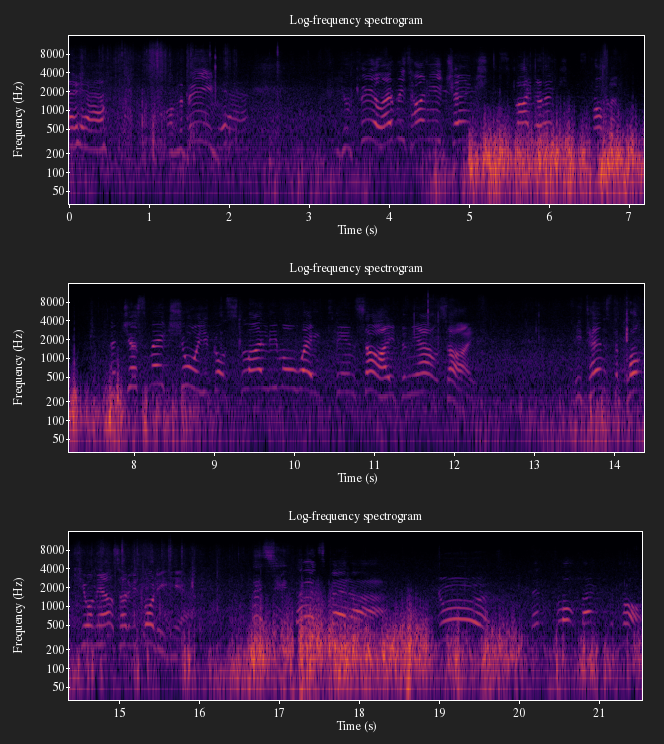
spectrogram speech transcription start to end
Oh yeah, On the beam. yeah. You can feel every time you change slide direction, it's a problem. And just make sure you've got slightly more weight to the inside than the outside. He tends to plonk you on the outside of his body here. That's it, that's better. Good. Then flop back to the trot.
